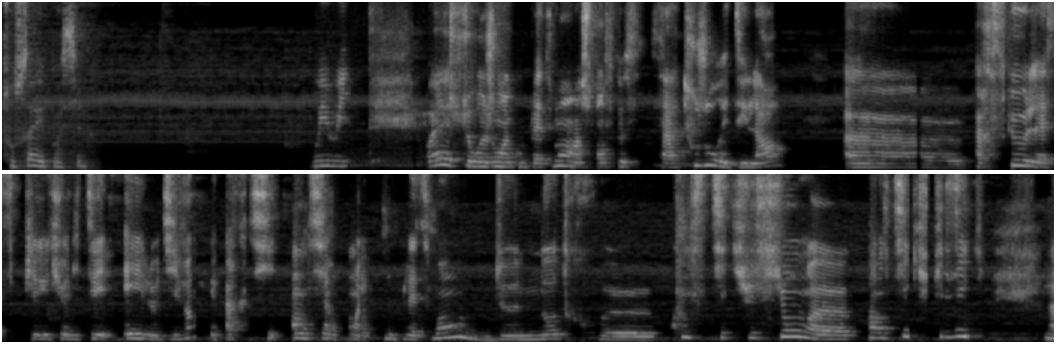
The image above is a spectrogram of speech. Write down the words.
tout ça est possible. Oui, oui. Ouais, je te rejoins complètement. Hein. Je pense que ça a toujours été là euh, parce que la spiritualité et le divin fait partie entièrement et complètement de notre euh, constitution quantique physique. Mm.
